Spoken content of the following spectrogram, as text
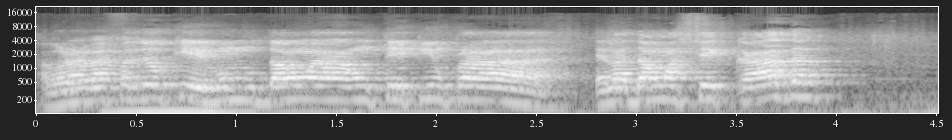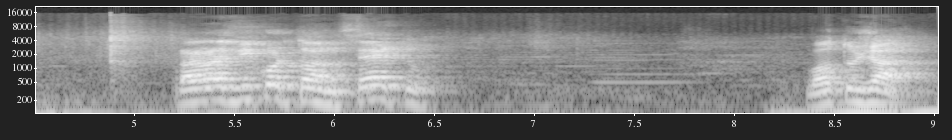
Agora vai fazer o que? Vamos dar uma, um tempinho pra ela dar uma secada Pra nós vir cortando, certo? Volto já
